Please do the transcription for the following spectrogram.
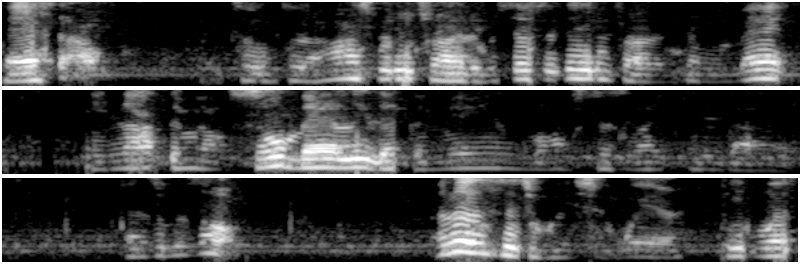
passed out. They took him to the hospital, tried to resuscitate him, tried to bring him back. He knocked him out so badly that the man lost his life and died as a result. Another situation where people at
